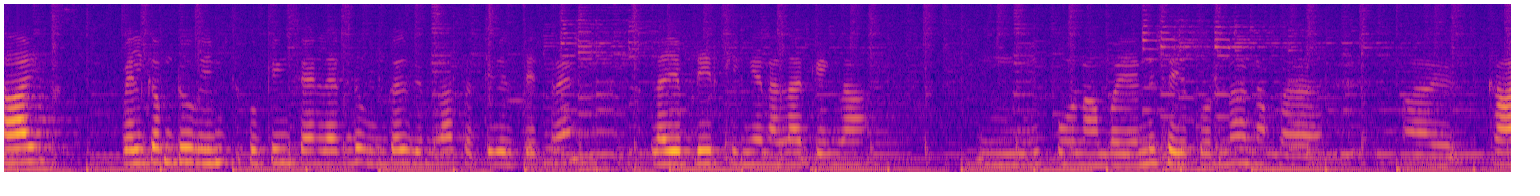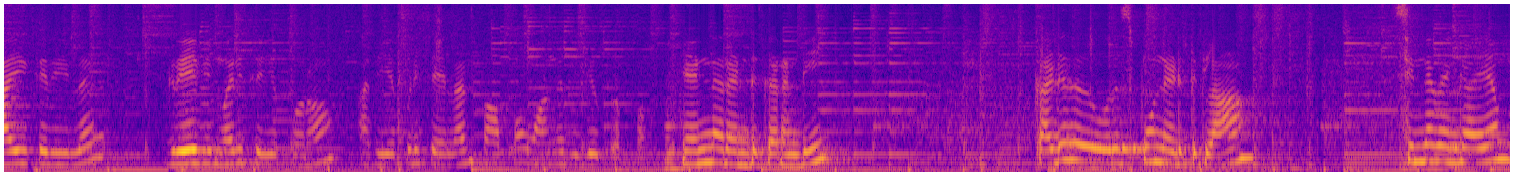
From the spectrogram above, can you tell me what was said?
Hi welcome to Vims cooking சேனல்லேருந்து உங்கள் விமலா சத்திவேல் பேசுகிறேன் எல்லாம் எப்படி இருக்கீங்க? நல்லா இருக்கீங்களா? இப்போது நம்ம என்ன செய்ய போகிறோம்னா நம்ம காய்கறியில் கிரேவி மாதிரி செய்ய போகிறோம் அது எப்படி செய்யலாம்னு பார்ப்போம். வாங்க வீடியோக்குள்ள பார்ப்போம் எண்ணெய் ரெண்டு கரண்டி. கடுகு ஒரு ஸ்பூன் எடுத்துக்கலாம். சின்ன வெங்காயம்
